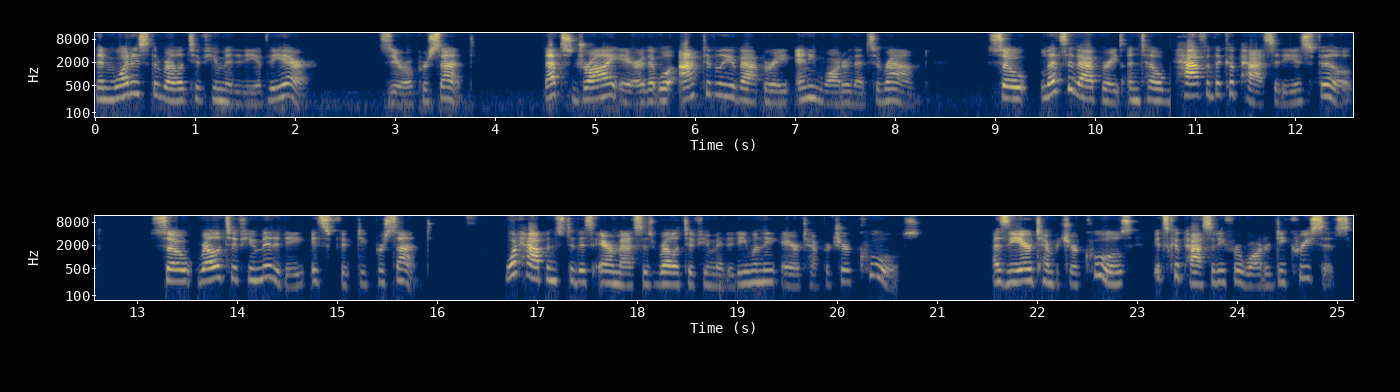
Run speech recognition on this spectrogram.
then what is the relative humidity of the air? 0%. That's dry air that will actively evaporate any water that's around. So let's evaporate until half of the capacity is filled. So relative humidity is 50%. What happens to this air mass's relative humidity when the air temperature cools? As the air temperature cools, its capacity for water decreases.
